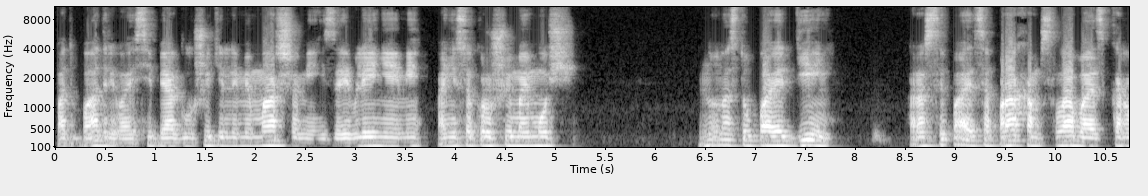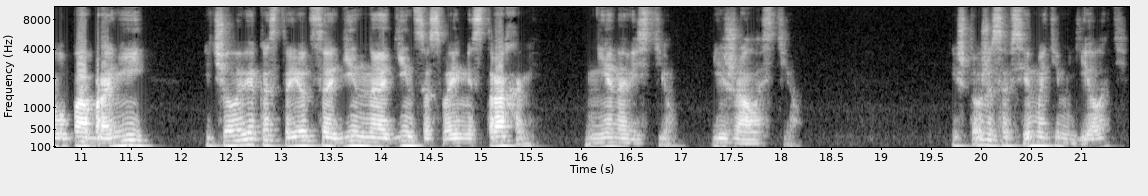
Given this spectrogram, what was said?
подбадривая себя оглушительными маршами и заявлениями о несокрушимой мощи. Но наступает день, рассыпается прахом слабая скорлупа брони, и человек остается один на один со своими страхами, ненавистью и жалостью. И что же со всем этим делать?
